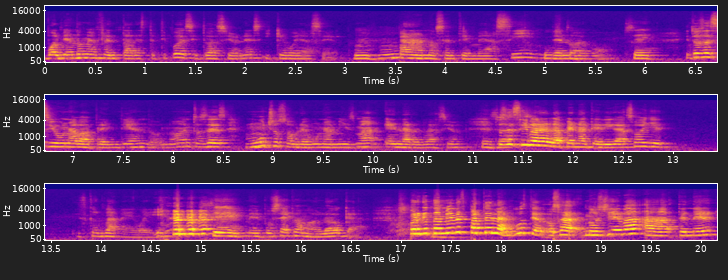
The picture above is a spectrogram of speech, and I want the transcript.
volviéndome a enfrentar este tipo de situaciones y qué voy a hacer para no sentirme así de nuevo. Sí. Entonces sí una va aprendiendo, ¿no? Entonces mucho sobre una misma en la relación. Entonces sí vale la pena que digas, oye, discúlpame, güey. Sí. Me puse como loca. Porque también es parte de la angustia, o sea, nos lleva a tener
